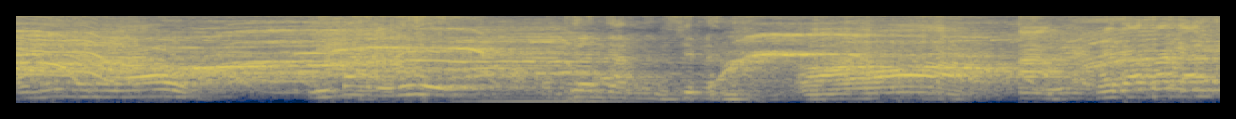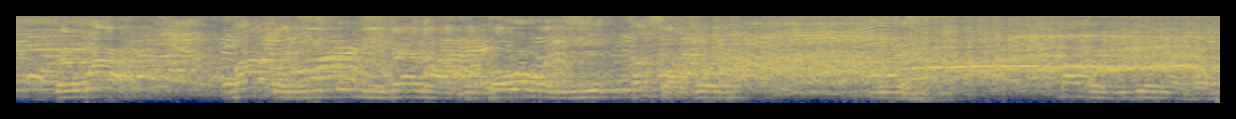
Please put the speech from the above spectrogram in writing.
อันนี้มาแล้วมีมากกว่านี้อีกเพื่อนกันหนึ่งชิ้นเลยอ๋ออะนะครับถ้างั้นแปลว่ามากกว่านี้ก็มีแน่นอนครับเพราะว่าวันนี้ทั้งสองคนอะไรมากกว่านี้คืออะไรครับ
